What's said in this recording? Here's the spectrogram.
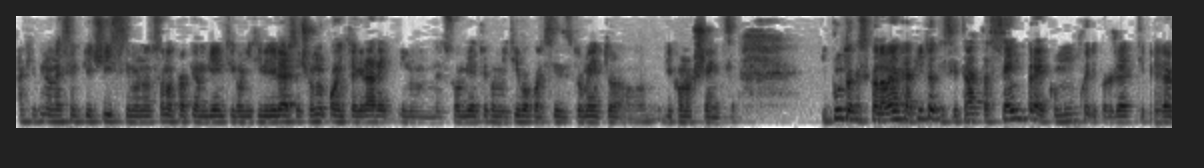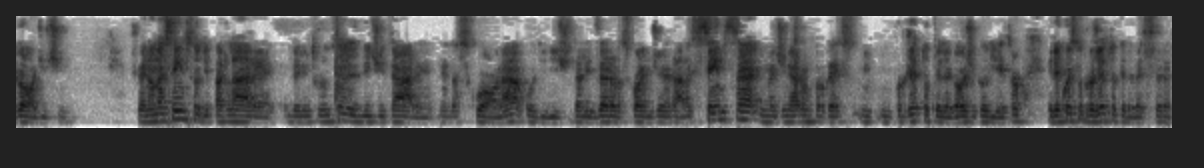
anche qui non è semplicissimo, non sono proprio ambienti cognitivi diversi, cioè uno può integrare un, nel suo ambiente cognitivo qualsiasi strumento di conoscenza. Il punto che secondo me ho capito è che si tratta sempre e comunque di progetti pedagogici, cioè non ha senso di parlare dell'introduzione del digitale nella scuola o di digitalizzare la scuola in generale senza immaginare un, un, progetto pedagogico dietro ed è questo progetto che deve essere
